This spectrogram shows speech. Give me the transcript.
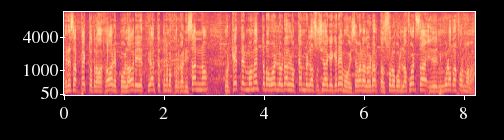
En ese aspecto, trabajadores, pobladores y estudiantes tenemos que organizarnos porque este es el momento para poder lograr los cambios en la sociedad que queremos y se van a lograr tan solo por la fuerza y de ninguna otra forma más.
